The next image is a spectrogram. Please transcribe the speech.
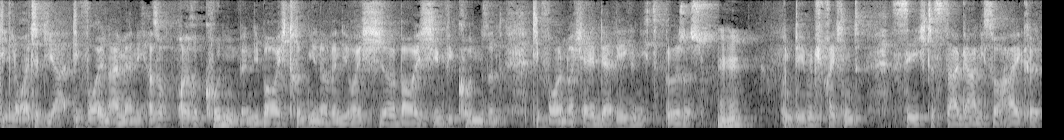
die Leute, die, die wollen einem ja nicht, also eure Kunden, wenn die bei euch trainieren oder wenn die euch äh, bei euch irgendwie Kunden sind, die wollen euch ja in der Regel nichts Böses. Mhm. Und dementsprechend sehe ich das da gar nicht so heikel.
